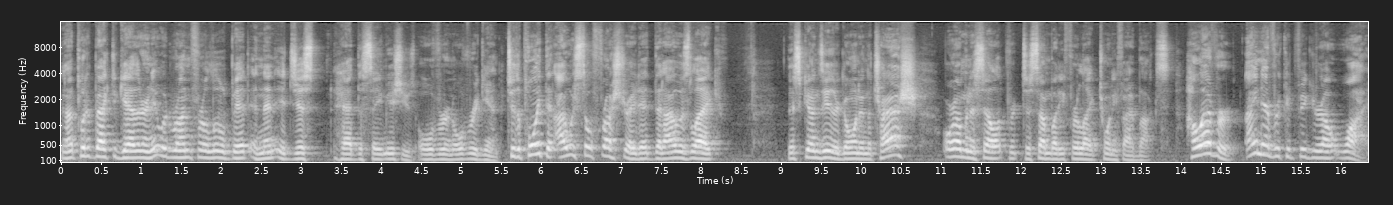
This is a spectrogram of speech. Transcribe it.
and I'd put it back together and it would run for a little bit and then it just had the same issues over and over again. To the point that I was so frustrated that I was like, this gun's either going in the trash or I'm gonna sell it for, to somebody for like 25 bucks. However, I never could figure out why.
